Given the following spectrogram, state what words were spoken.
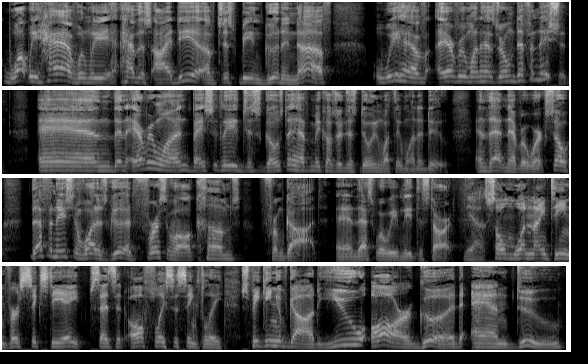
what we have when we have this idea of just being good enough, we have everyone has their own definition. And then everyone basically just goes to heaven because they're just doing what they want to do. And that never works. So definition of what is good, first of all, comes from God. And that's where we need to start. Yeah. Psalm 119 verse 68 says it awfully succinctly. Speaking of God, you are good and do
